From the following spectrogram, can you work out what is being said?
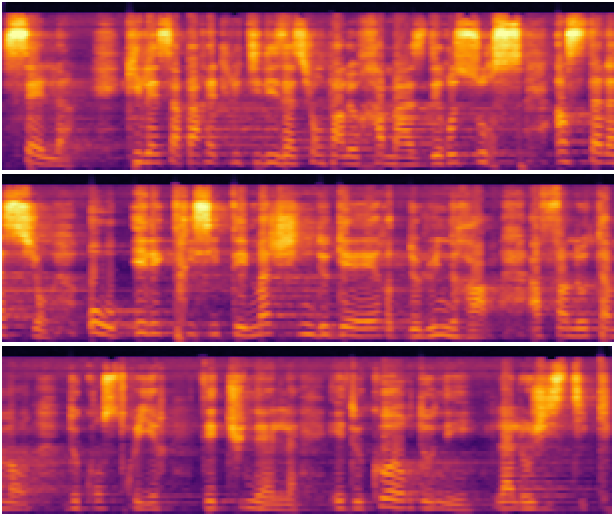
Celle qui laisse apparaître l'utilisation par le Hamas des ressources, installations, eau, électricité, machines de guerre de l'UNRWA, afin notamment de construire des tunnels et de coordonner la logistique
